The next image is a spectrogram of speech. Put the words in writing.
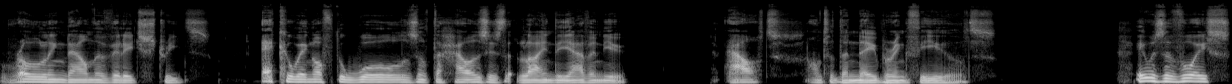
rolling down the village streets, echoing off the walls of the houses that lined the avenue, out onto the neighbouring fields. It was a voice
